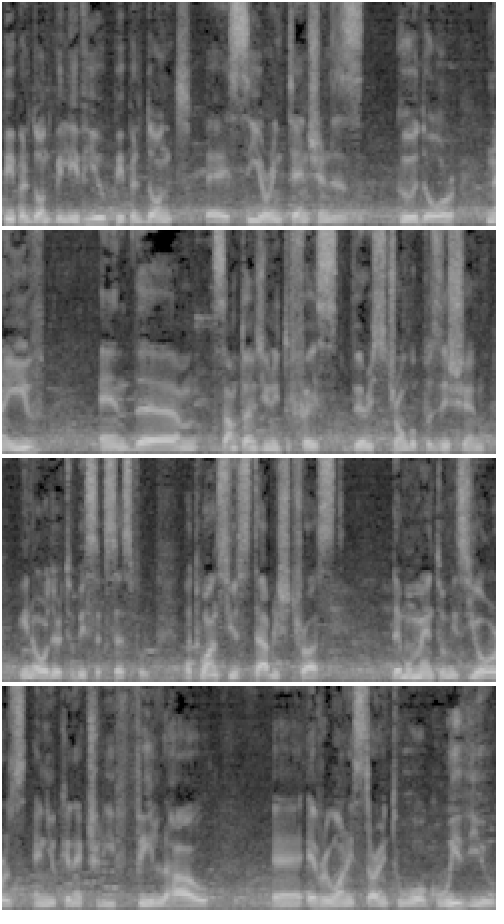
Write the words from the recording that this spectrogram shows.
People don't believe you. People don't uh, see your intentions as good or naive and um, sometimes you need to face very strong opposition in order to be successful. But once you establish trust, the momentum is yours and you can actually feel how uh, everyone is starting to walk with you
